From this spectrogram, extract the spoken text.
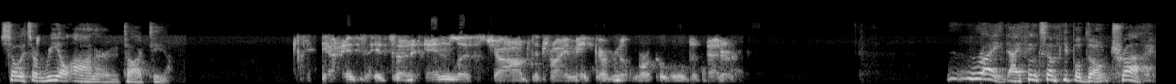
So it's a real honor to talk to you. Yeah, it's it's an endless job to try and make government work a little bit better. Right. I think some people don't try.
